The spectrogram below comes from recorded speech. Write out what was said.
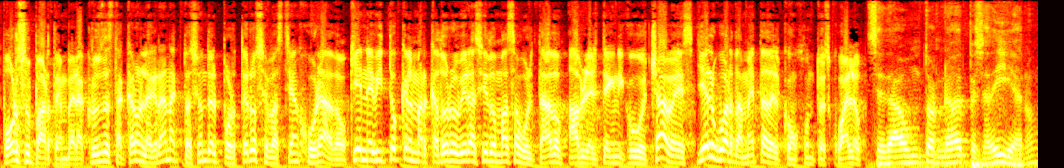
Por su parte, en Veracruz destacaron la gran actuación del portero Sebastián Jurado, quien evitó que el marcador hubiera sido más abultado. Habla el técnico Hugo Chávez y el guardameta del conjunto escualo. Se da un torneo de pesadilla, ¿no?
